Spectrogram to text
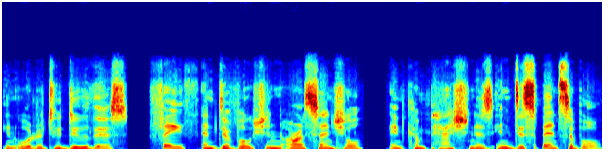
in order to do this, faith and devotion are essential, and compassion is indispensable.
